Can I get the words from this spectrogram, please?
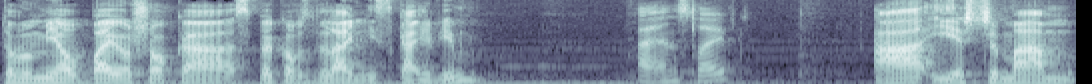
To bym miał Bioshocka, Spec Ops The Line i Skyrim. A Enslaved? A i jeszcze mam,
